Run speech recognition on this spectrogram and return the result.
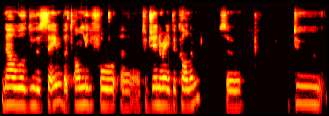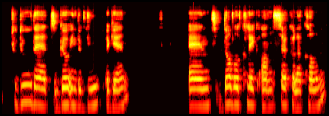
Now we'll do the same, but only for uh, to generate the column. So do to do that, go in the group again and double click on circular column.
